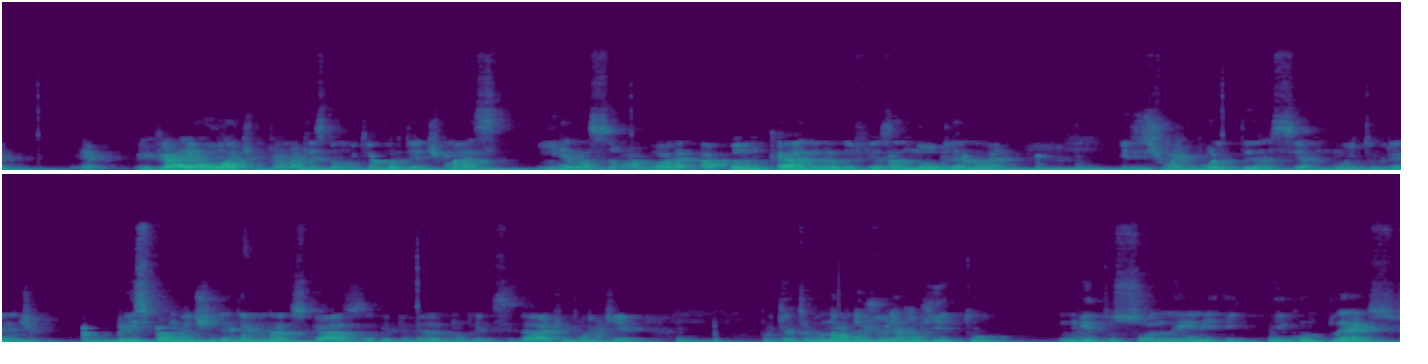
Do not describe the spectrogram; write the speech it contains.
é, é, é, já é ótimo, já é uma questão muito importante, mas em relação agora à bancada da defesa no plenário, existe uma importância muito grande, principalmente em determinados casos, a depender da complexidade. Por quê? Porque o tribunal do júri é um rito um rito solene e, e complexo,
